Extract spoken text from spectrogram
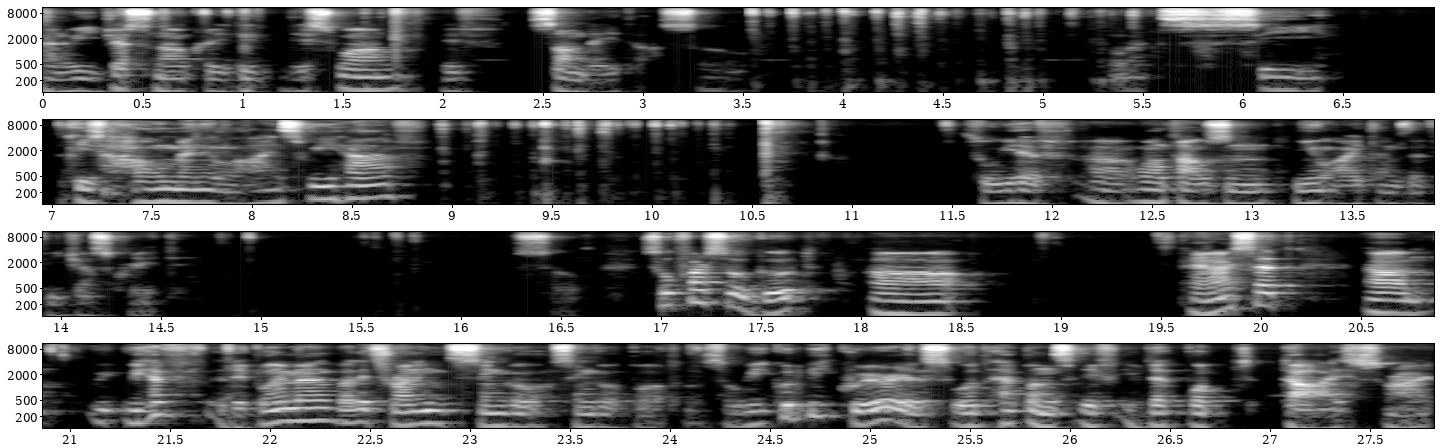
and we just now created this one with some data. So let's see at least how many lines we have. So we have uh, 1000 new items that we just created. So, so far so good. Uh, and I said, um, we, we have a deployment, but it's running single single pod. So we could be curious what happens if, if that pod dies, right?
